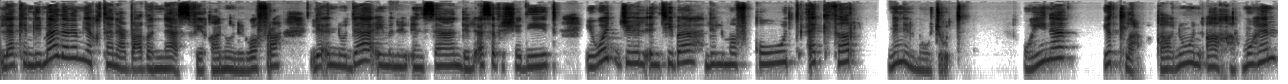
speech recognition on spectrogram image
لكن لماذا لم يقتنع بعض الناس في قانون الوفرة؟ لأنه دائما الإنسان للأسف الشديد يوجه الانتباه للمفقود أكثر من الموجود. وهنا يطلع قانون آخر مهم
